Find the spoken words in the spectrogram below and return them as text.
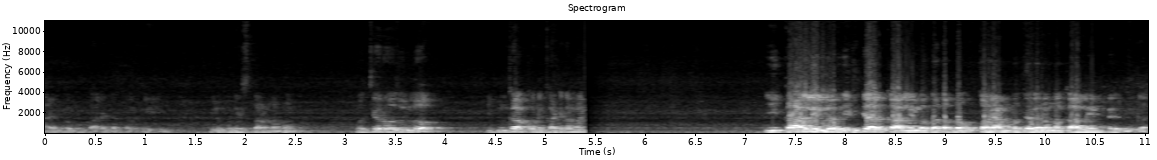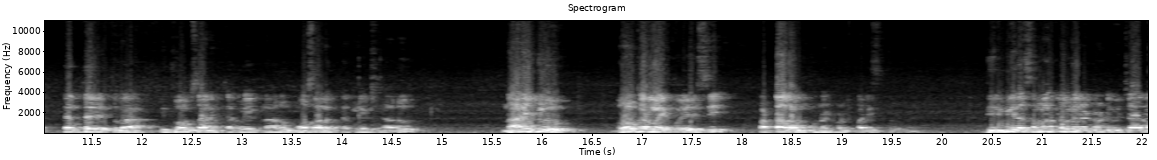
నాయకులకు కార్యకర్తలకి పిలుపునిస్తా ఉన్నాము. వచ్చే రోజుల్లో ఇంకా కొన్ని కఠినమైన ఈ కాలనీలో ఎన్టీఆర్ కాలనీలో గత ప్రభుత్వ హయాంలో జగనన్న కాలనీ పేరు మీద పెద్ద ఎత్తున విధ్వంసానికి తెరలేపినారు మోసాలకు తెరలేపినారు. నాయకులు బ్రోకర్లు అయిపోయేసి పట్టాలనుకున్నటువంటి పరిస్థితులు ఉన్నాయి దీని మీద సమగ్రమైనటువంటి విచారణ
